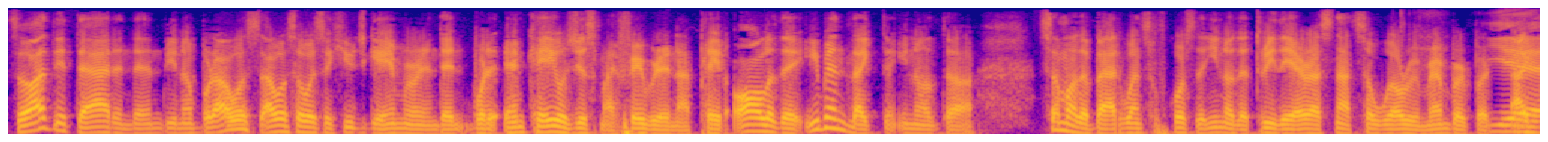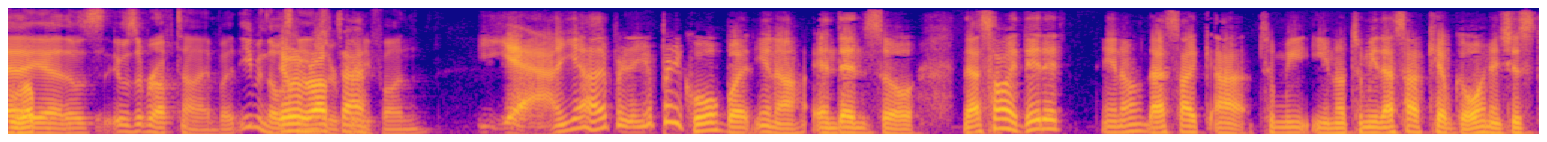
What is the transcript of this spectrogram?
so I did that and then, you know, but I was, I was always a huge gamer and then, but MK was just my favorite and I played all of the, even like the, you know, the, some of the bad ones, of course, the, you know, the 3D era is not so well remembered, but yeah, I grew up, yeah, those, it was a rough time, but even those games were time. pretty fun. Yeah, yeah, they're pretty, they're pretty cool, but you know, and then so that's how I did it. You know, that's like uh, to me, you know, to me that's how I kept going. It's just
